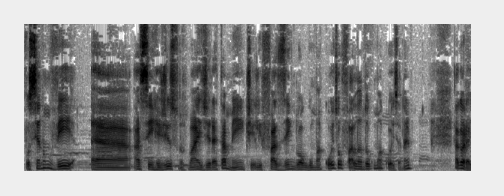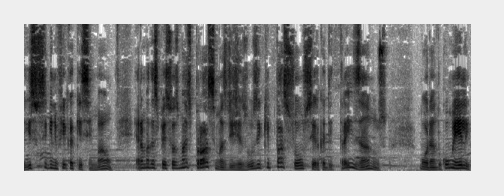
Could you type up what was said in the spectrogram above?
você não vê uh, assim registros mais diretamente ele fazendo alguma coisa ou falando alguma coisa, né? Agora, isso significa que Simão era uma das pessoas mais próximas de Jesus e que passou cerca de três anos morando com ele,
